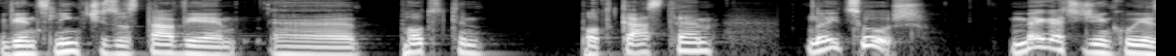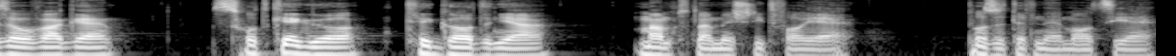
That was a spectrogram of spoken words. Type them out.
więc link Ci zostawię e, pod tym podcastem. No i cóż, mega Ci dziękuję za uwagę. Słodkiego tygodnia. Mam tu na myśli Twoje pozytywne emocje.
